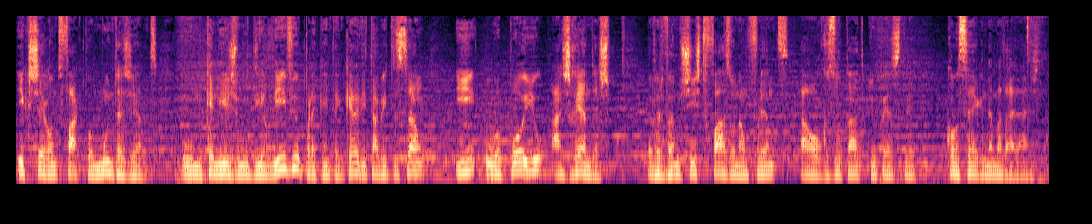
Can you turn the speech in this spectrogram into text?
e que chegam de facto a muita gente: o mecanismo de alívio para quem tem crédito à habitação e o apoio às rendas. A ver, vamos se isto faz ou não frente ao resultado que o PSD consegue na Madeira, Angela.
